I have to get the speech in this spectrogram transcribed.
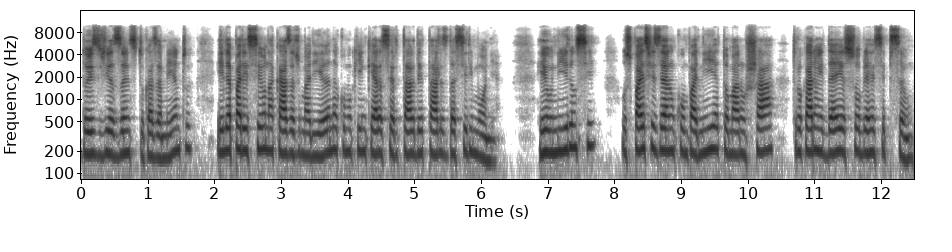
Dois dias antes do casamento, ele apareceu na casa de Mariana como quem quer acertar detalhes da cerimônia. Reuniram-se, os pais fizeram companhia, tomaram chá, trocaram ideias sobre a recepção.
